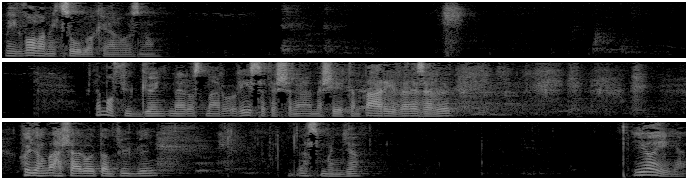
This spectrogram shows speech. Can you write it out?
Még valamit szóba kell hoznom. Nem a függönyt, mert azt már részletesen elmeséltem pár évvel ezelőtt, hogyan vásároltam függönyt. Azt mondja. Ja, igen.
